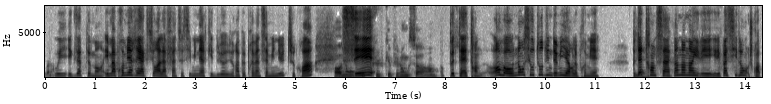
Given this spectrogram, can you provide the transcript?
voilà. Oui, exactement. Et ma première réaction à la fin de ce séminaire qui dure, à peu près 25 minutes, je crois. Oh c'est plus, que plus long que ça. Hein. Peut-être. Oh, oh, non, c'est autour d'une demi-heure le premier. Peut-être 35. Non, non, non, il est, il est pas si long. Je crois.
